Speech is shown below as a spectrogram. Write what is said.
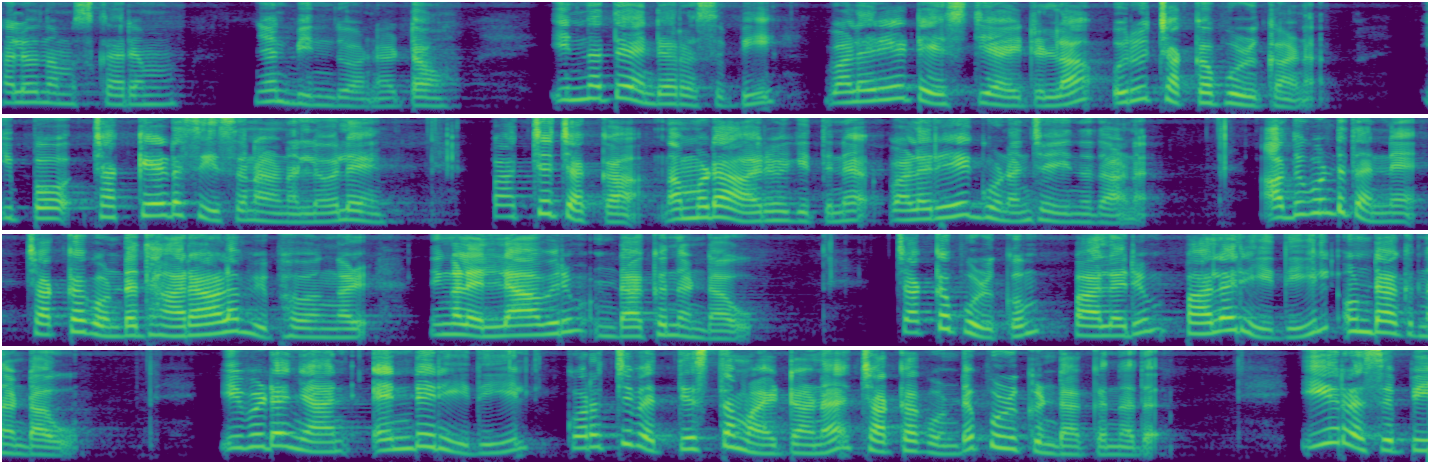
ഹലോ നമസ്കാരം. ഞാൻ ബിന്ദു ആണ് കേട്ടോ. ഇന്നത്തെ എന്റെ റെസിപ്പി വളരെ ടേസ്റ്റി ആയിട്ടുള്ള ഒരു ചക്കപ്പുഴുക്കാണ്. ഇപ്പോൾ ചക്കയുടെ സീസൺ ആണല്ലോ അല്ലേ? പച്ച ചക്ക നമ്മുടെ ആരോഗ്യത്തിന് വളരെ ഗുണം ചെയ്യുന്നതാണ്. അതുകൊണ്ട് തന്നെ ചക്ക കൊണ്ട് ധാരാളം വിഭവങ്ങൾ നിങ്ങളെല്ലാവരും ഉണ്ടാക്കുന്നുണ്ടാവും. ചക്കപ്പുഴുക്കും പലരും പല രീതിയിൽ ഉണ്ടാക്കുന്നുണ്ടാവും. ഇവിടെ ഞാൻ എന്റെ രീതിയിൽ കുറച്ച് വ്യത്യസ്തമായിട്ടാണ് ചക്ക കൊണ്ട് പുഴുക്കുണ്ടാക്കുന്നത് ഈ റെസിപ്പി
